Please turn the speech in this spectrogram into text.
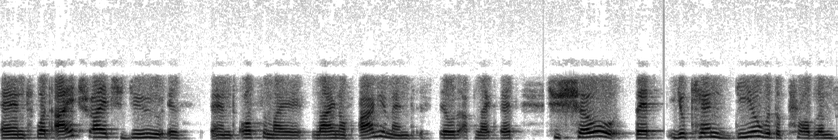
And what I try to do is, and also my line of argument is built up like that, to show that you can deal with the problems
